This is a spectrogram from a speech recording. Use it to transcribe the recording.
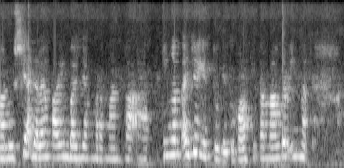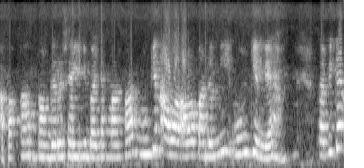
manusia adalah yang paling banyak bermanfaat. Ingat aja itu gitu. Kalau kita mager ingat, apakah mager saya ini banyak manfaat? Mungkin awal-awal pandemi mungkin ya. Tapi kan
